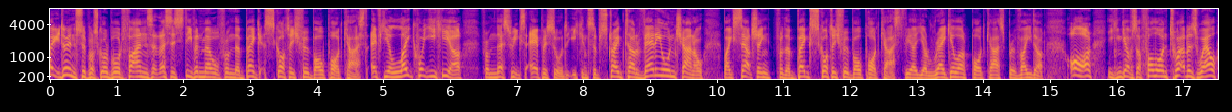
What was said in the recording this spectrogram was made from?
How you doing, Super Scoreboard fans? This is Stephen Mill from the Big Scottish Football Podcast. If you like what you hear from this week's episode, you can subscribe to our very own channel by searching for the Big Scottish Football Podcast via your regular podcast provider. Or you can give us a follow on Twitter as well,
